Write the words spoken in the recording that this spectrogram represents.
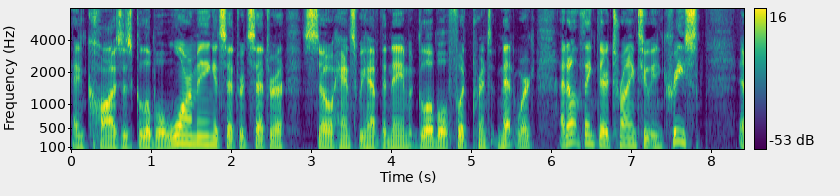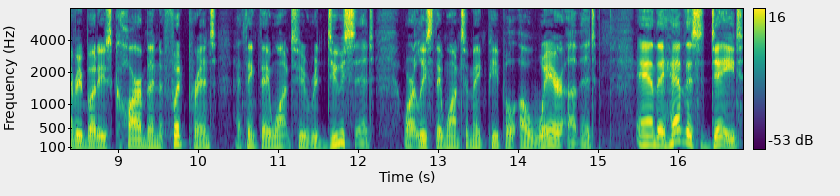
and causes global warming, etc., etc. So, hence, we have the name Global Footprint Network. I don't think they're trying to increase everybody's carbon footprint. I think they want to reduce it, or at least they want to make people aware of it. And they have this date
